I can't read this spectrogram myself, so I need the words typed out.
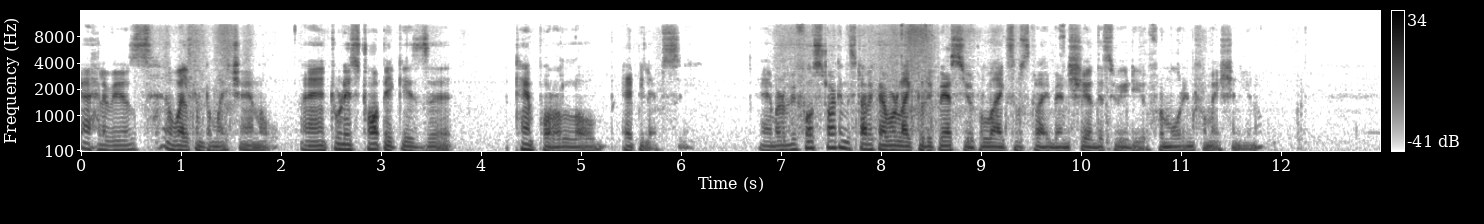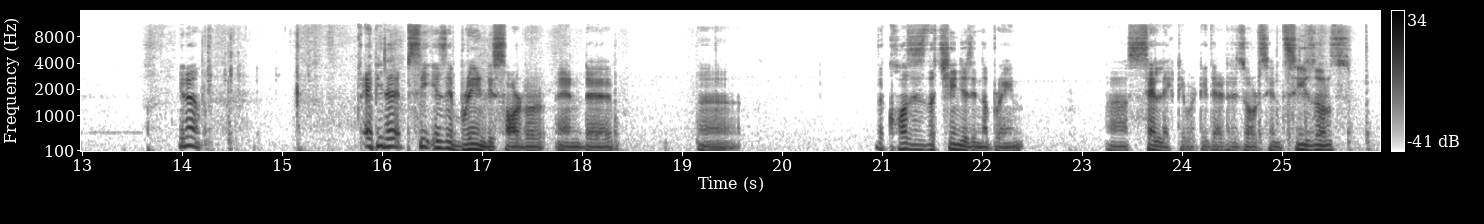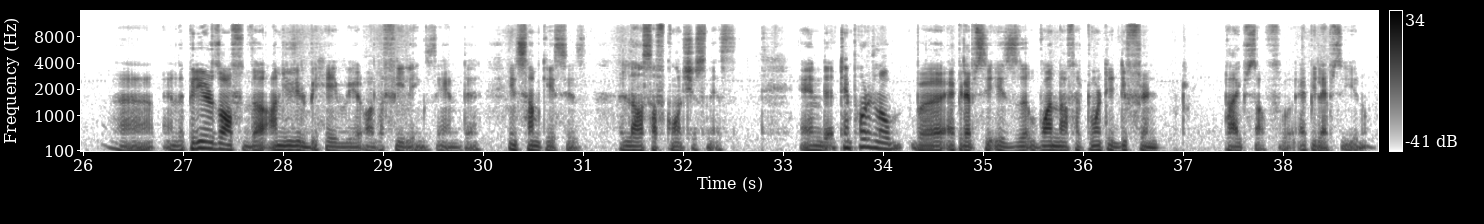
Uh, hello viewers, uh, welcome to my channel. And today's topic is uh, temporal lobe epilepsy. Uh, but before starting this topic, I would like to request you to like, subscribe, and share this video for more information. You know, you know, epilepsy is a brain disorder, and uh, uh, the causes the changes in the brain uh, cell activity that results in seizures, uh, and the periods of the unusual behavior or the feelings, and uh, in some cases, a loss of consciousness. And uh, temporal lobe uh, epilepsy is uh, one of the 20 different types of uh, epilepsy. You know,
